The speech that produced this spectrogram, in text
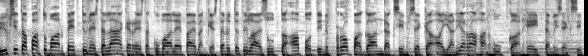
Yksi tapahtumaan pettyneistä lääkäreistä kuvailee päivän kestänyttä tilaisuutta Apotin propagandaksi sekä ajan ja rahan hukkaan heittämiseksi.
